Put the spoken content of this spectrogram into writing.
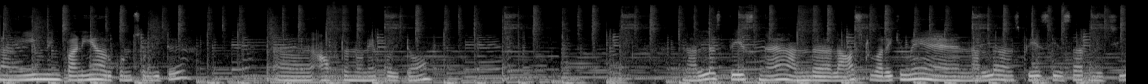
நாங்கள் ஈவினிங் பனியாக இருக்கும்னு சொல்லிட்டு ஆஃப்டர்நூனே போயிட்டோம். நல்ல ஸ்பேஸுங்க அந்த லாஸ்ட் வரைக்குமே நல்ல ஸ்பேசியஸாக இருந்துச்சு.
